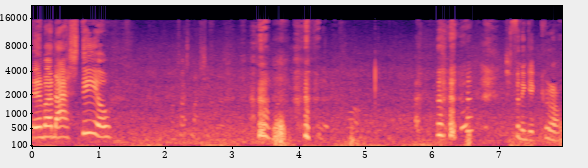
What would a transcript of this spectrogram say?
Then, but I still. Don't touch my sheet. She's finna get crunk.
